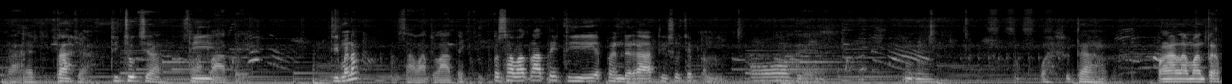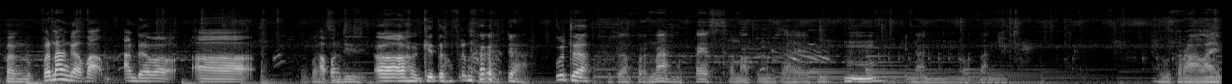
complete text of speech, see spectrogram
terakhir di Jogja Di Jogja. Di pesawat latih di mana? pesawat latih di Pesawat latih di bandara di Sucipto. Oh gitu. Mm-mm. Wah sudah pengalaman terbang. Pernah nggak Pak Anda uh, terbang apa? sendiri uh, gitu pernah? udah Udah. sudah pernah ngetes sama teman saya itu Mm-mm. bikinan petani ultralight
